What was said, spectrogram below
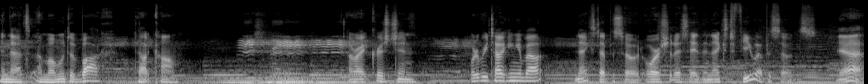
And that's a momentofbach.com. All right, Christian, what are we talking about next episode, or should I say the next few episodes? Yeah.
